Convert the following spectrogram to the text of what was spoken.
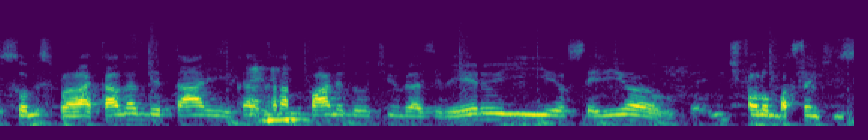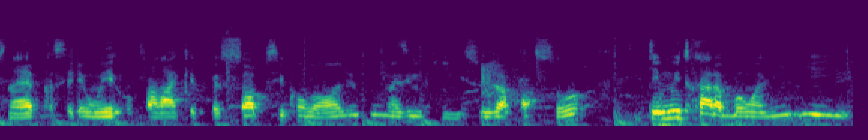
soube explorar cada detalhe, cada, cada uhum. falha do time brasileiro e eu seria. A gente falou bastante disso na época, seria um erro falar que foi só psicológico, mas enfim, isso já passou. Tem muito cara bom ali e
